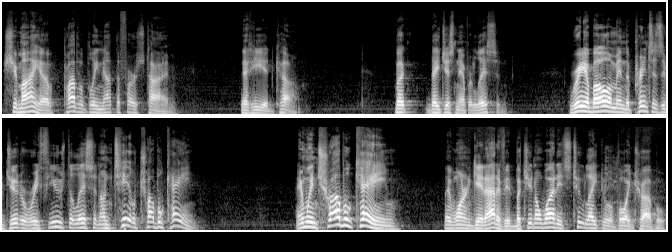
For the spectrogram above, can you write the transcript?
Shemaiah, probably not the first time that he had come. But they just never listened. Rehoboam and the princes of Judah refused to listen until trouble came. And when trouble came, they wanted to get out of it. But you know what? It's too late to avoid trouble.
